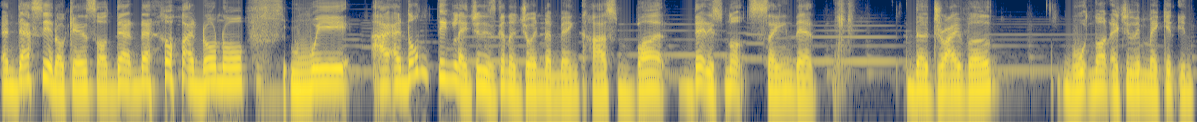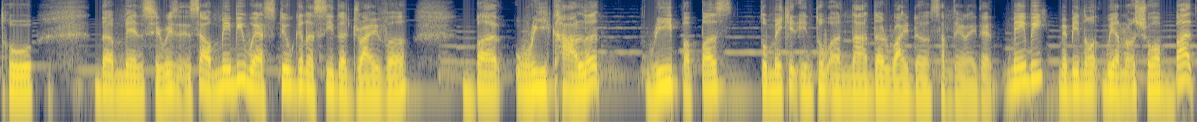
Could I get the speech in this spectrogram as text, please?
and that's it okay so that, that i don't know we I, I don't think legend is gonna join the main cast but that is not saying that the driver would not actually make it into the main series itself maybe we're still gonna see the driver but recolored repurposed to make it into another rider something like that maybe maybe not we are not sure but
